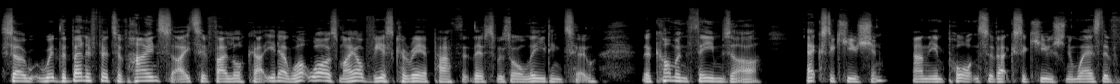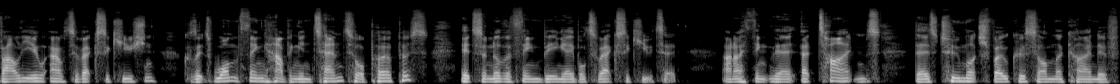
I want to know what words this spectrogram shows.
So, with the benefit of hindsight, if I look at, you know, what was my obvious career path that this was all leading to, the common themes are execution and the importance of execution. And where's the value out of execution? Because it's one thing having intent or purpose it's another thing being able to execute it. And i think that at times there's too much focus on the kind of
